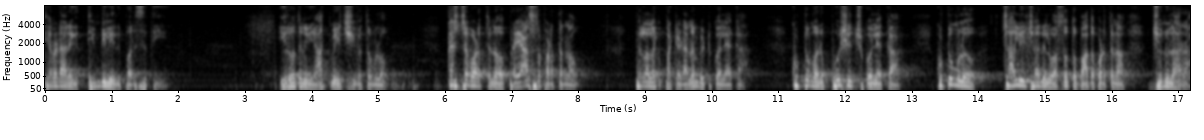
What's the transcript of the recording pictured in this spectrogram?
తినడానికి తిండి లేని పరిస్థితి. ఈరోజు నీ ఆత్మీయ జీవితంలో కష్టపడుతున్నావు ప్రయాస పడుతున్నావు పిల్లలకి పట్టాడు అన్నం పెట్టుకోలేక కుటుంబాన్ని పోషించుకోలేక కుటుంబంలో చాలీ చాలీల వస్తువుతో బాధపడుతున్న జనులారా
